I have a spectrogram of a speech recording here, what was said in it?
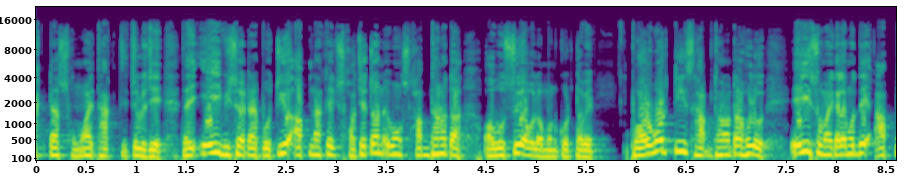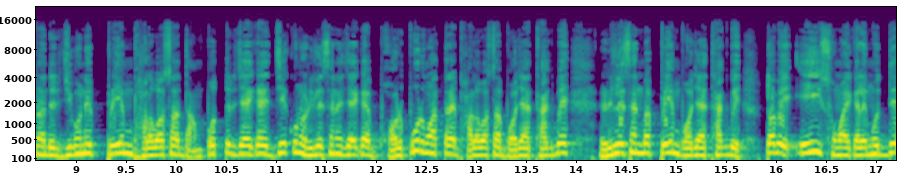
একটা সময় থাকতে চলেছে। তাই এই বিষয়টার প্রতিও আপনাকে সচেতন এবং সাবধানতা অবশ্যই অবলম্বন করতে হবে। পরবর্তী সাবধানতা হলো, এই সময়কালের মধ্যে আপনাদের জীবনে প্রেম, ভালোবাসা, দাম্পত্যের জায়গায় যে কোনো রিলেশনের জায়গায় ভরপুর মাত্রায় ভালোবাসা বজায় থাকবে। রিলেশন বা প্রেম বজায় থাকবে। তবে এই সময়কালের মধ্যে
